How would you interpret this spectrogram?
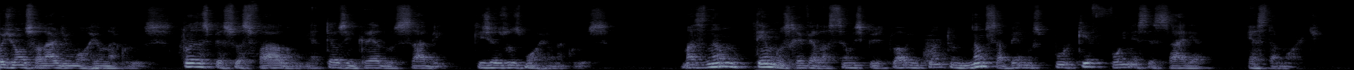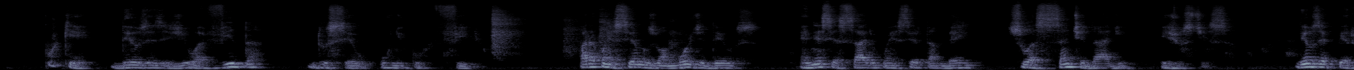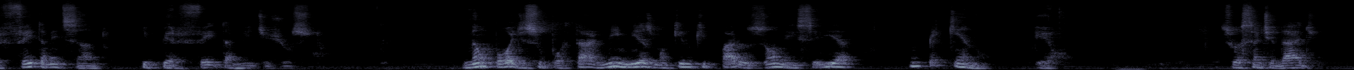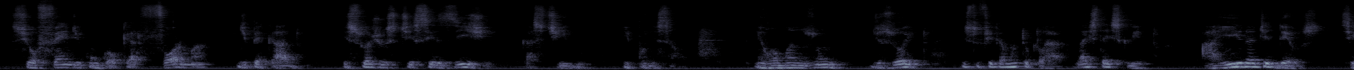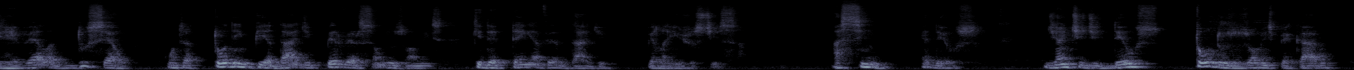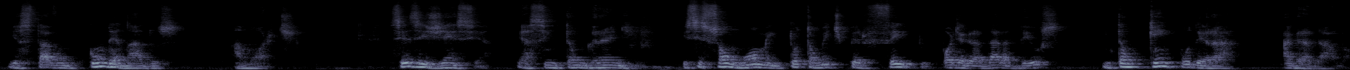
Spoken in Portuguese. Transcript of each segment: Hoje vamos falar de morreu na cruz. Todas as pessoas falam, e até os incrédulos sabem, que Jesus morreu na cruz. Mas não temos revelação espiritual enquanto não sabemos por que foi necessária esta morte. Por que Deus exigiu a vida do seu único filho? Para conhecermos o amor de Deus, é necessário conhecer também sua santidade e justiça. Deus é perfeitamente santo e perfeitamente justo. Não pode suportar nem mesmo aquilo que para os homens seria um pequeno erro. Sua santidade se ofende com qualquer forma de pecado e sua justiça exige castigo e punição. Em Romanos 1, 18, isso fica muito claro. Lá está escrito: a ira de Deus se revela do céu contra toda impiedade e perversão dos homens que detêm a verdade pela injustiça. Assim é Deus. Diante de Deus, todos os homens pecaram e estavam condenados à morte. Se a exigência é assim tão grande, e se só um homem totalmente perfeito pode agradar a Deus, então quem poderá agradá-lo?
